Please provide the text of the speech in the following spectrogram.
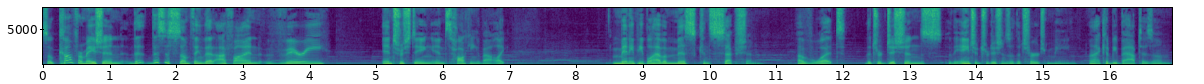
So, confirmation, th- this is something that I find very interesting in talking about. Like, many people have a misconception of what the traditions, the ancient traditions of the church mean. That could be baptism,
